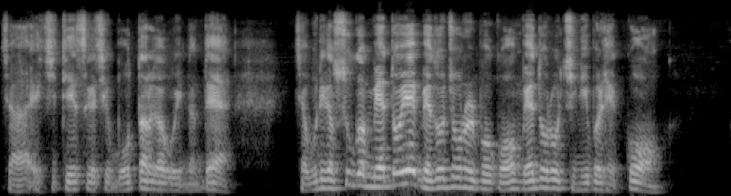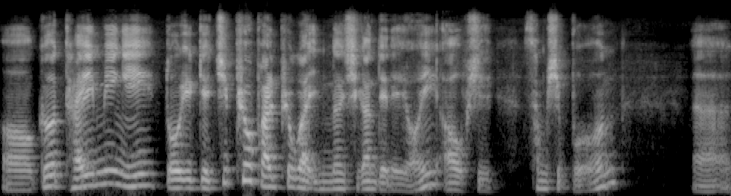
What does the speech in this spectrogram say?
자, HTS가 지금 못 따라가고 있는데 자, 우리가 수급 매도의 매도존을 보고 매도로 진입을 했고 어, 그 타이밍이 또 이렇게 지표 발표가 있는 시간대네요. 9시 30분. 어,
